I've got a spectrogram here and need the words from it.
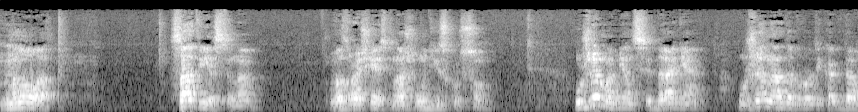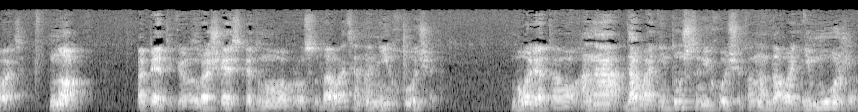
Ну вот. Соответственно, возвращаясь к нашему дискурсу, уже момент свидания, уже надо вроде как давать. Но, опять-таки, возвращаясь к этому вопросу, давать она не хочет. Более того, она давать не то, что не хочет, она давать не может.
